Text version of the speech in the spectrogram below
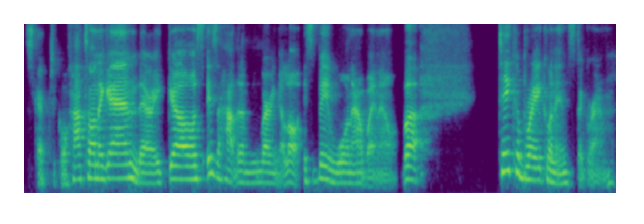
skeptical. Hat on again. There it goes. It's a hat that I've been wearing a lot. It's a bit worn out by now, but take a break on Instagram.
